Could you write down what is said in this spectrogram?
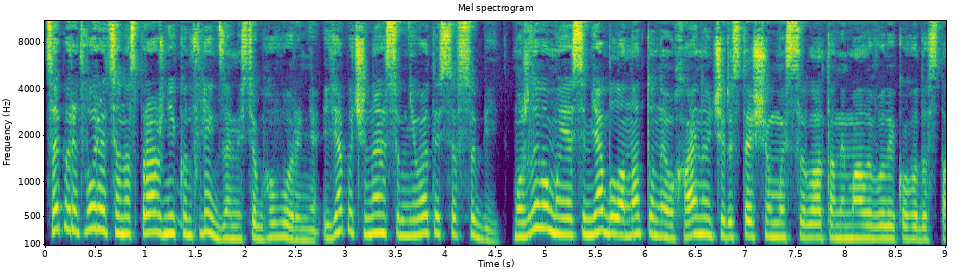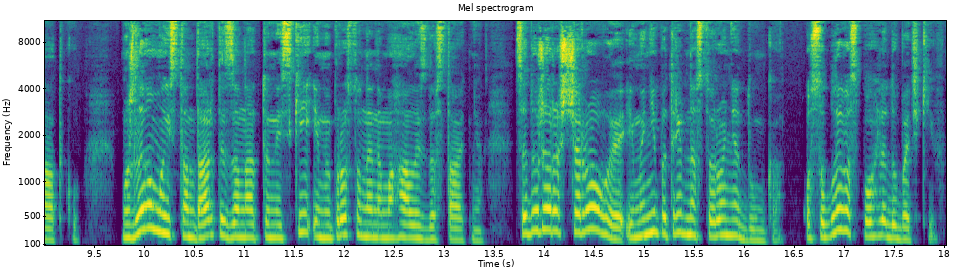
Це перетворюється на справжній конфлікт замість обговорення, і я починаю сумніватися в собі. Можливо, моя сім'я була надто неохайною через те, що ми з села та не мали великого достатку. Можливо, мої стандарти занадто низькі, і ми просто не намагались достатньо. Це дуже розчаровує, і мені потрібна стороння думка, особливо з погляду батьків.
